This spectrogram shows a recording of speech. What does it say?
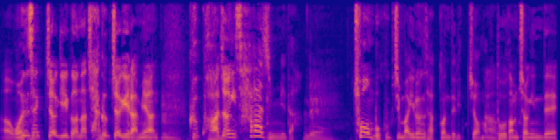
어, 원색적이거나 자극적이라면 음. 그 과정이 사라집니다. 네. 초원 복국지 막 이런 사건들 있죠. 막 어. 도감청인데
